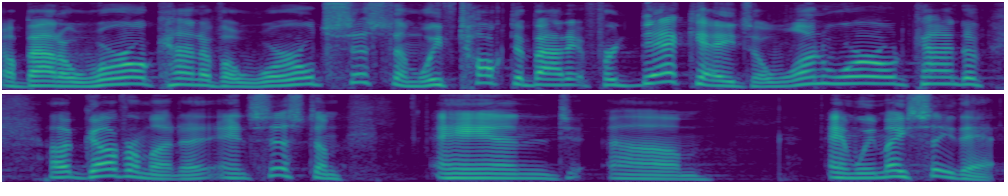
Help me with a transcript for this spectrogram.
about a world kind of a world system. We've talked about it for decades, a one world kind of uh, government and system, and um, and we may see that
